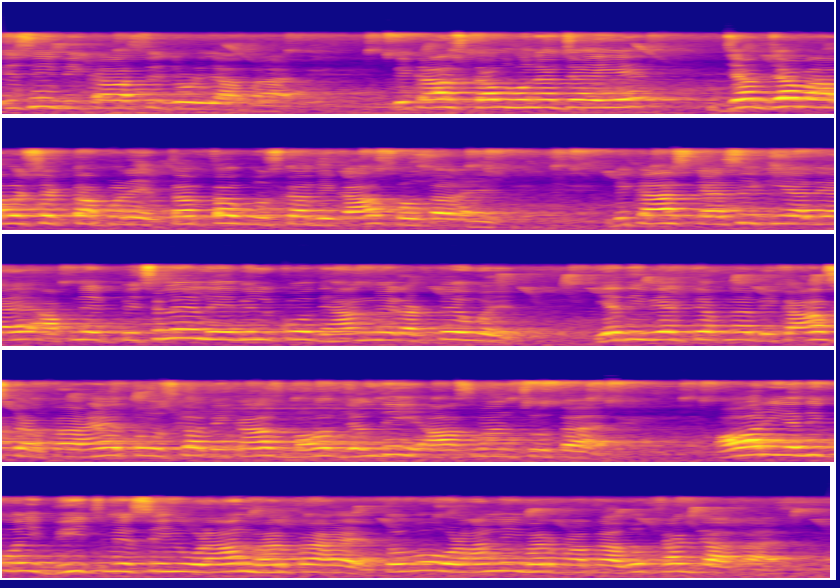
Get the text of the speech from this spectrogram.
इसी विकास से जुड़ जाता है। विकास कब होना चाहिए? जब जब आवश्यकता पड़े, तब तक उसका विकास होता रहे। विकास कैसे किया जाए? अपने पिछले लेवल को ध्यान में रखते हुए। यदि व्यक्ति अपना विकास करता है तो उसका विकास बहुत जल्दी आसमान छूता है। और यदि कोई बीच में से ही उड़ान भरता है तो वो उड़ान नहीं भर पाता, वो थक जाता है।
